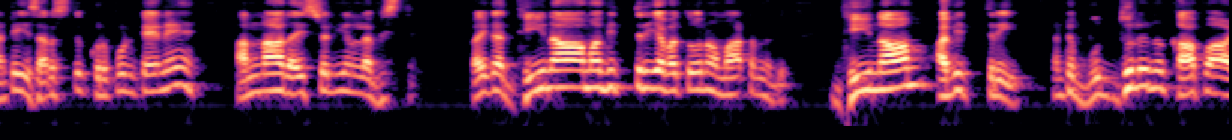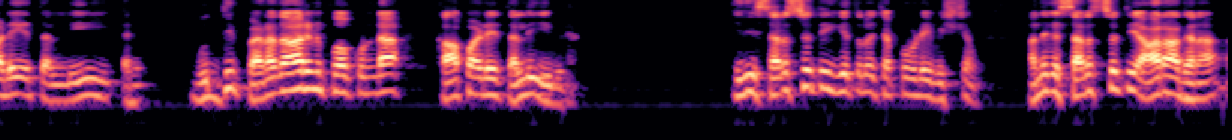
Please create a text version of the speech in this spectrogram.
అంటే ఈ సరస్వతి కృపుంటేనే అన్నాది ఐశ్వర్యం లభిస్తాయి. పైగా ధీనామవిత్రియవతో అన్న మాట ఉన్నది. ధీనాం అవిత్రి అంటే బుద్ధులను కాపాడే తల్లి అని. బుద్ధి పెడదారిని పోకుండా కాపాడే తల్లి ఈవిడ. ఇది సరస్వతి గీతలో చెప్పబడే విషయం. అందుకే సరస్వతి ఆరాధన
